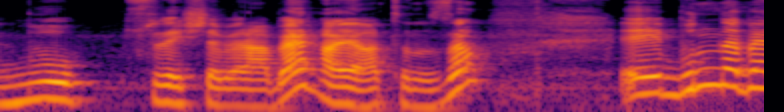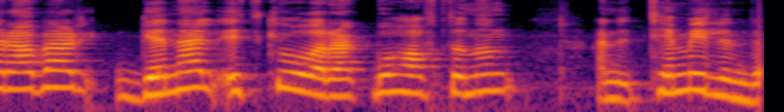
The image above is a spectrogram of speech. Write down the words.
bu süreçle beraber hayatınıza. bununla beraber genel etki olarak bu haftanın hani temelinde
